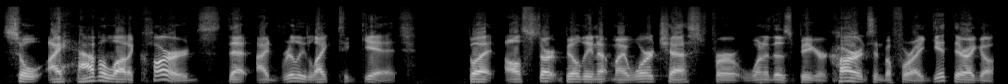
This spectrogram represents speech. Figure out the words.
so i have a lot of cards that i'd really like to get but i'll start building up my war chest for one of those bigger cards. And before i get there i go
